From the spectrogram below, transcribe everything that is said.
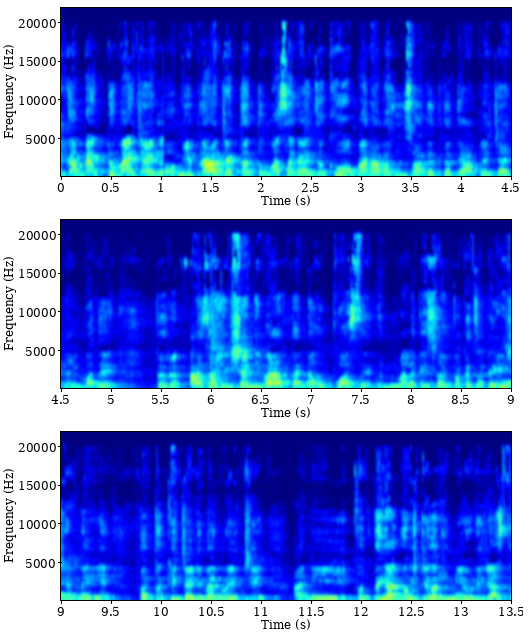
Welcome back to my channel मी प्राजक्ता. तुम्हा सगळ्यांचं खूप मनापासून स्वागत करते आपल्या चॅनलमध्ये तर आज आहे शनिवार त्यांना उपवास आहे म्हणून मला काही स्वयंपाकाचं टेन्शन नाहीये. फक्त खिचडी बनवायची आणि फक्त ह्या गोष्टीवर मी एवढी जास्त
